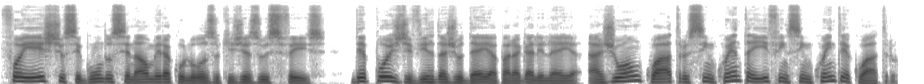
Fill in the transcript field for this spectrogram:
Foi este o segundo sinal miraculoso que Jesus fez, depois de vir da Judéia para a Galiléia, a João 4, 50 e 54.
